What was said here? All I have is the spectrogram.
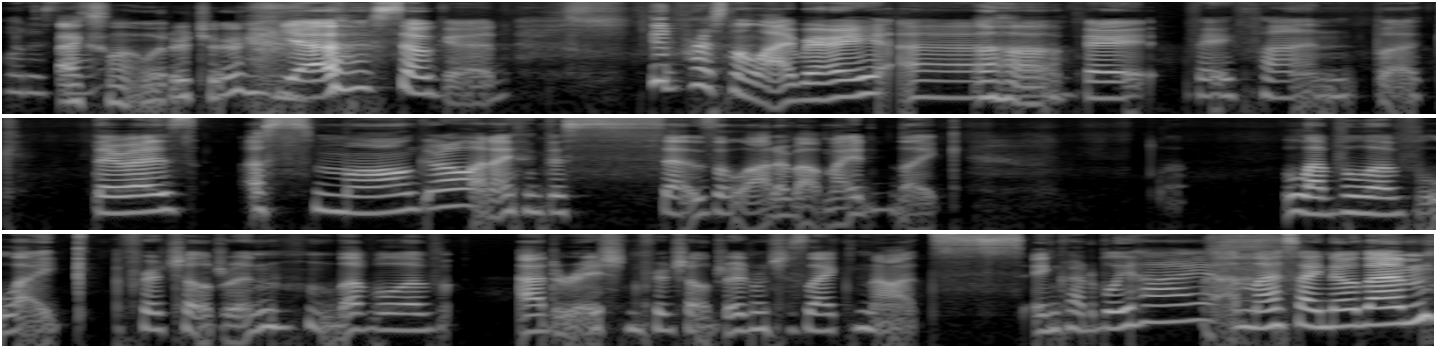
What is that? Excellent literature. yeah, so good. Good personal library. Uh, Uh-huh. Very, very fun book. There was a small girl, and I think this says a lot about my like level of like for children, level of adoration for children, which is like not incredibly high unless I know them.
